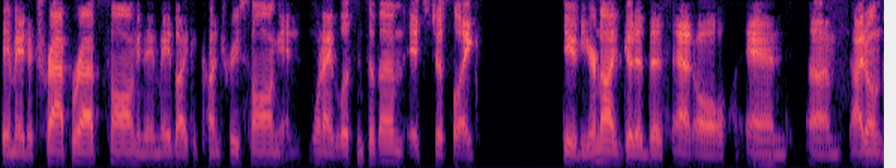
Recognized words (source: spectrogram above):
they made a trap rap song and they made like a country song. And when i listen to them it's just like dude you're not good at this at all and um, i don't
